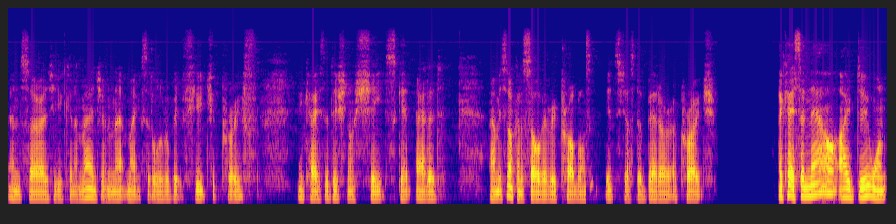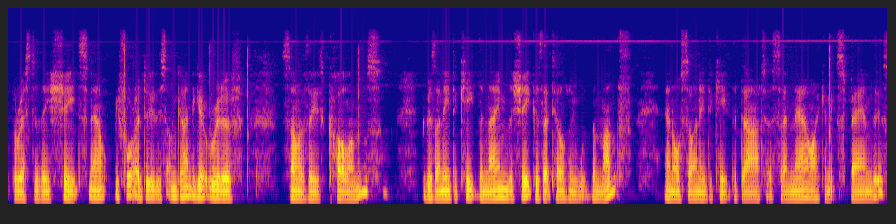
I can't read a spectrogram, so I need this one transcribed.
And so as you can imagine, that makes it a little bit future proof in case additional sheets get added. Um, it's not going to solve every problem. It's just a better approach. Okay, so now I do want the rest of these sheets. Now, before I do this, I'm going to get rid of some of these columns because I need to keep the name of the sheet because that tells me the month and also I need to keep the data. So now I can expand this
